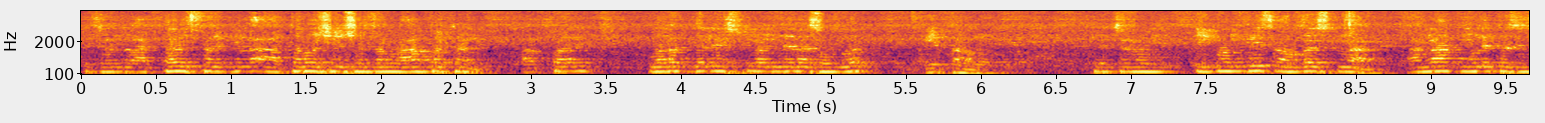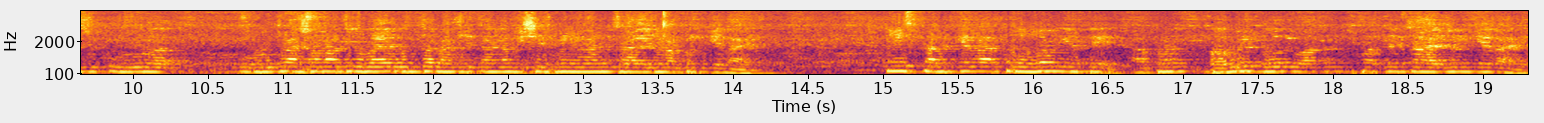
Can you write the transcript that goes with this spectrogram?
त्याच्यानंतर अठ्ठावीस तारखेला अथर्व शीर्षाचं महापठण आपण वरद गणेश मंदिरासमोर घेत आहोत. त्याच्यानंतर एकोणतीस ऑगस्टला अनाथ मुले तसेच वृद्धाश्रमातील वयोवृद्ध नागरिकांना विशेष मेळाव्याचं आयोजन आपण केलं आहे. तीस तारखेला प्रोझोन येथे आपण भव्य ढोल वादन स्पर्धेचं आयोजन केलं आहे.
